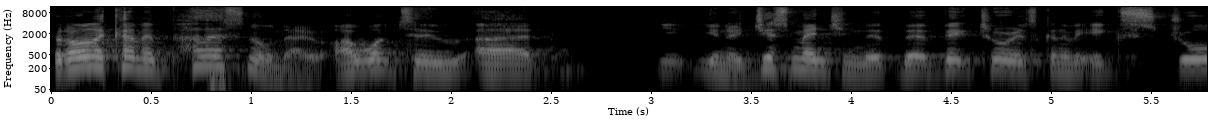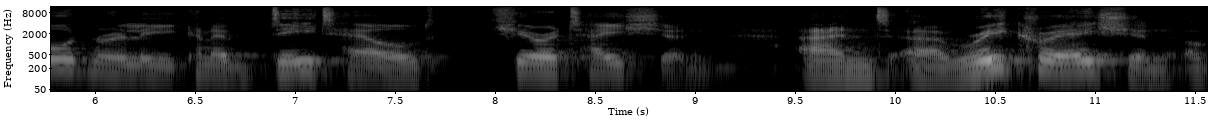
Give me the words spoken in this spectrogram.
But on a kind of personal note, I want to, uh, you, you, know, just mention that, that Victoria's kind of extraordinarily kind of detailed curation and uh, recreation of,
